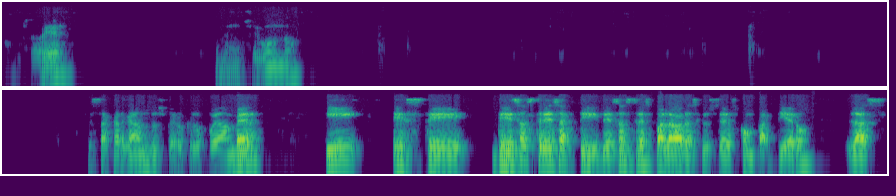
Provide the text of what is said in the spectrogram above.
Vamos a ver. Un segundo. Está cargando, espero que lo puedan ver. Y este, de, esas tres de esas tres palabras que ustedes compartieron, las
